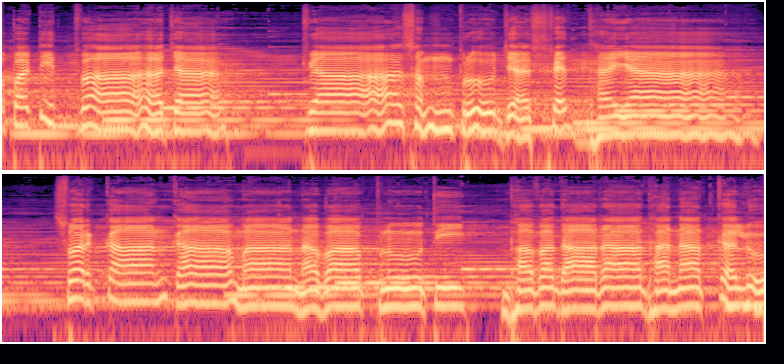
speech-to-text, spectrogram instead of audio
पठित्वा च त्व्यासम्पृज श्रद्धया। स्वर्गान् कामानवाप्नोति भवदाराधनात् खलु।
